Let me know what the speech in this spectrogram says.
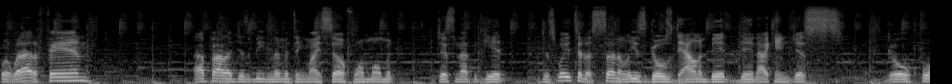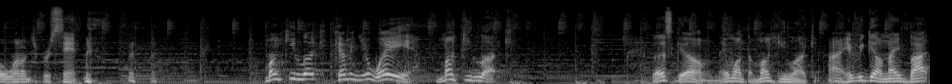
But without a fan, I'll probably just be limiting myself for a moment, just not to get. Just wait till the sun at least goes down a bit, then I can just go full 100%. monkey luck coming your way. Monkey luck. Let's go. They want the monkey luck. All right, here we go. Nightbot.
